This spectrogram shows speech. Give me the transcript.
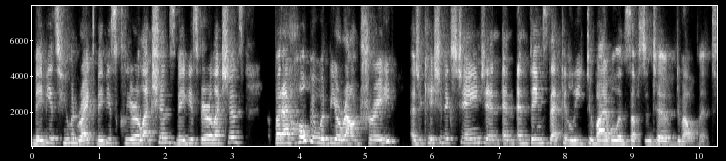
Maybe it's human rights, maybe it's clear elections, maybe it's fair elections, but I hope it would be around trade, education exchange, and, and, and things that can lead to viable and substantive development.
